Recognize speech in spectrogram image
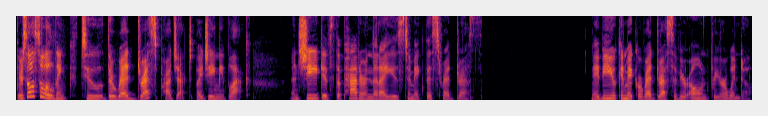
There's also a link to the Red Dress Project by Jaime Black, and she gives the pattern that I used to make this red dress. Maybe you can make a red dress of your own for your window.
